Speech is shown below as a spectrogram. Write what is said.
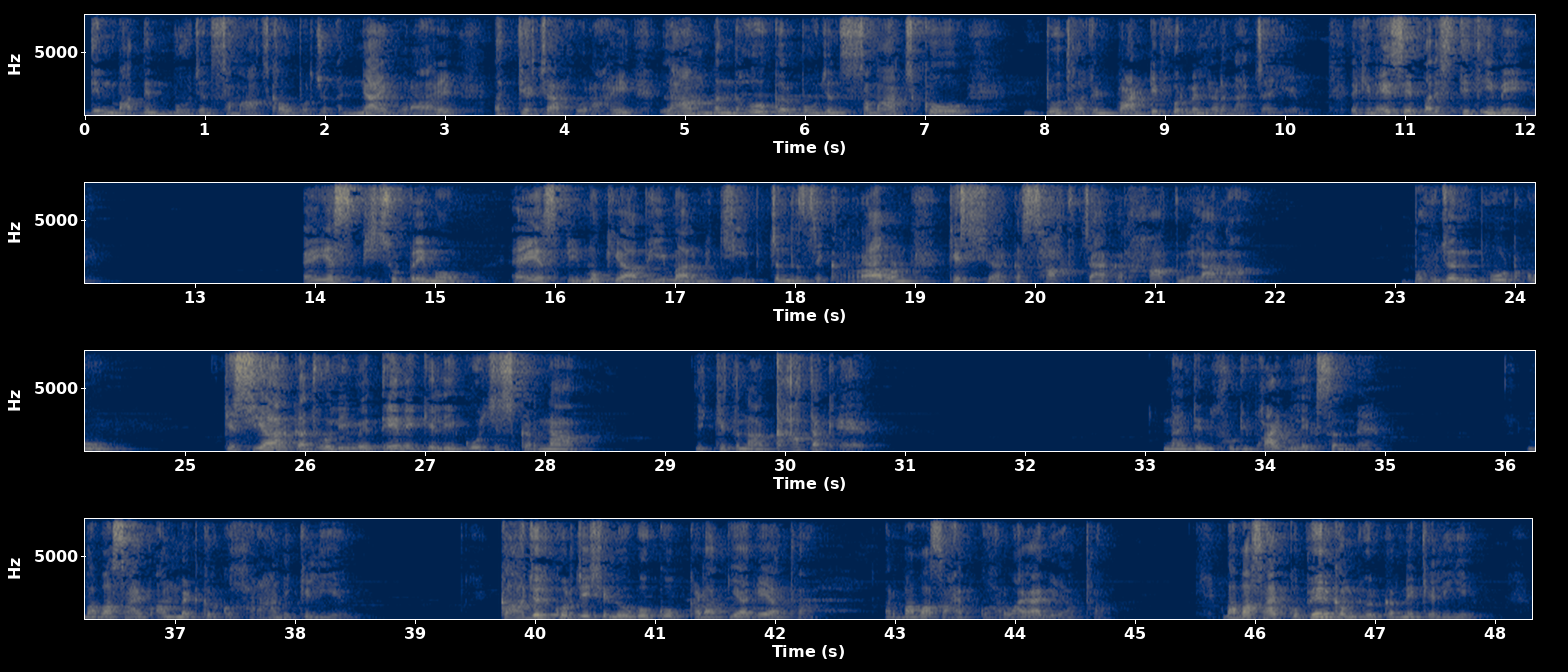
दिन बाद दिन बहुजन समाज का ऊपर जो अन्याय हो रहा है, अत्याचार हो रहा है, लाम बंद होकर बहुजन समाज को 2024 में लड़ना चाहिए। लेकिन ऐसे परिस्थिति में एएसपी सुप्रीमो एएसपी मुखिया भीम आर्मी चीफ चंद्रशेखर रावण केसीआर का साथ जाकर हाथ मिलाना। बहुजन वोट को केसीआर का झोली में देने के लिए कोशिश करना, ये कितना घातक है। 1945 इलेक्शन में बाबा साहेब अंबेडकर को हराने के लिए काजल जैसे लोगों को खड़ा किया गया था और बाबा साहेब को हरवाया गया था। बाबा साहेब को फिर कमज़ोर करने के लिए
